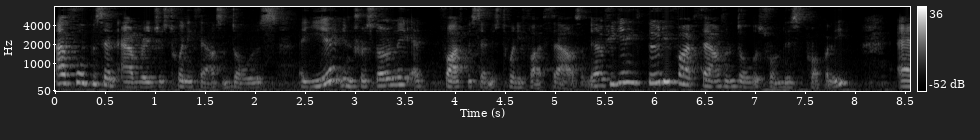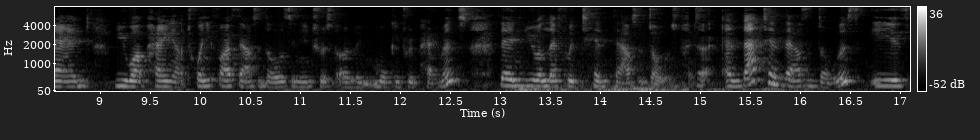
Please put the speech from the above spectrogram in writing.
at 4% average is $20000 a year. Interest only at 5% is 25000 now if you're getting $35000 from this property and you are paying out $25,000 in interest only mortgage repayments, then you are left with $10,000. And that $10,000 is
